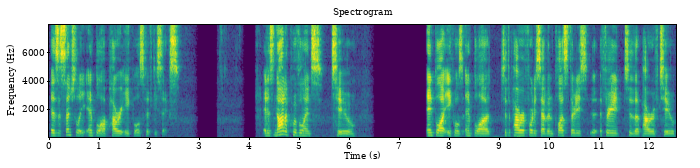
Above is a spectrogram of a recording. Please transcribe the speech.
is essentially int blah power equals 56. It is not equivalent to int blah equals int blah to the power of 47 plus 33 to the power of 2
